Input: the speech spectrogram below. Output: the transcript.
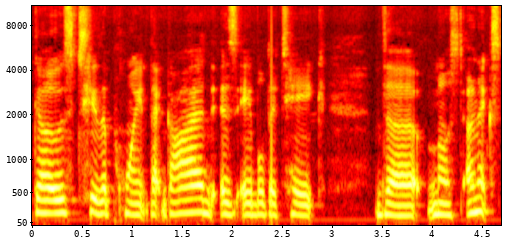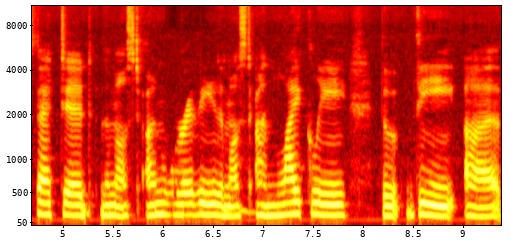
goes to the point that God is able to take the most unexpected, the most unworthy, the most unlikely, the the uh,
